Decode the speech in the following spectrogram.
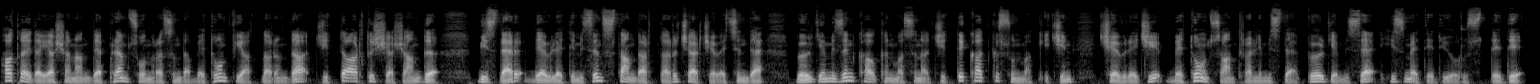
Hatay'da yaşanan deprem sonrasında beton fiyatlarında ciddi artış yaşandı. Bizler devletimizin standartları çerçevesinde bölgemizin kalkınmasına ciddi katkı sunmak için çevreci beton santralimizde bölgemize hizmet ediyoruz dedi.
